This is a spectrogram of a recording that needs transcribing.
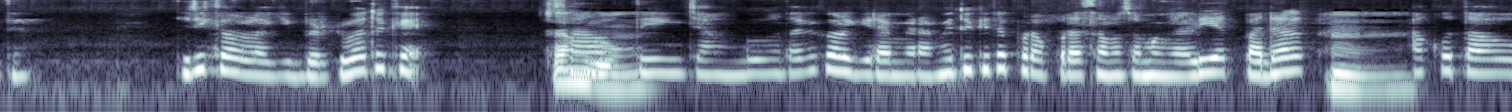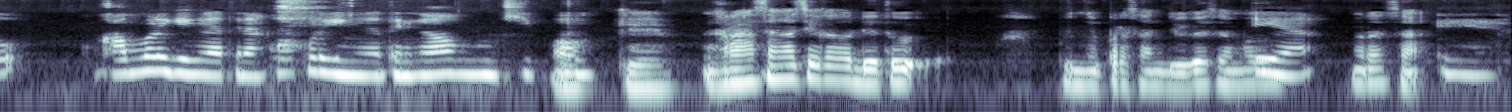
gitu. Jadi kalau lagi berdua tuh kayak canggung. salting canggung. Tapi kalau lagi rame-rame tuh kita pura-pura sama-sama nggak lihat padahal hmm. aku tahu kamu lagi ngeliatin aku aku lagi ngeliatin kamu gitu. Oke. Ngerasa gak sih kalau dia tuh punya perasaan juga sama lu? Iya. Ngerasa? Iya.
